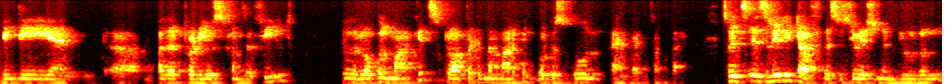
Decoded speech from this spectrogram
bindi and uh, other produce from the field to the local markets, drop it in the market, go to school, and then come back. So it's, it's really tough, the situation in rural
